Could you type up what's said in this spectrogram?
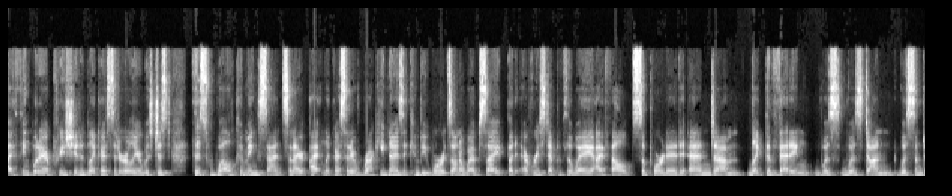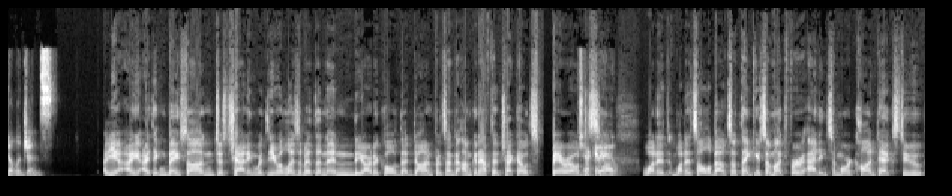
I think what I appreciated, like I said earlier, was just this welcoming sense. And I, I, like I said, I recognize it can be words on a website, but every step of the way, I felt supported, and um, like the vetting was was done with some diligence. Uh, yeah, I, I, think based on just chatting with you, Elizabeth, and, and the article that Dawn presented, I'm going to have to check out Sparrow check to see out. what it what it's all about. So thank you so much for adding some more context to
